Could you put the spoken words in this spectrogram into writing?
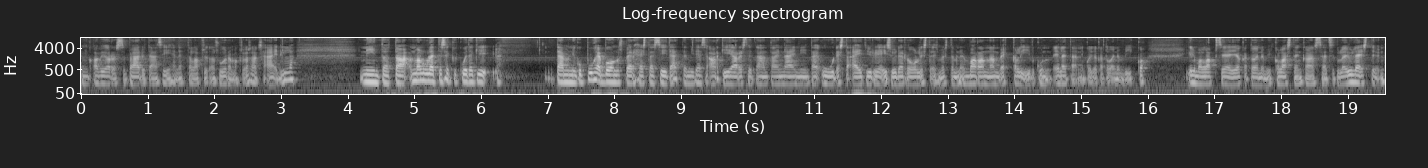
niin aviorossa päädytään siihen, että lapset on suuremmaksi osaksi äidillä. Niin tota, mä luulen, että se kuitenkin tämmöinen niin puhe bonusperheestä siitä, että miten se arki järjestetään tai näin, niin, tai uudesta äitiyden ja isyyden roolista, esimerkiksi tämmöinen varannan vekkaliivi, kun eletään niin joka toinen viikko ilman lapsia ja joka toinen viikko lasten kanssa, että se tulee yleistyyn.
